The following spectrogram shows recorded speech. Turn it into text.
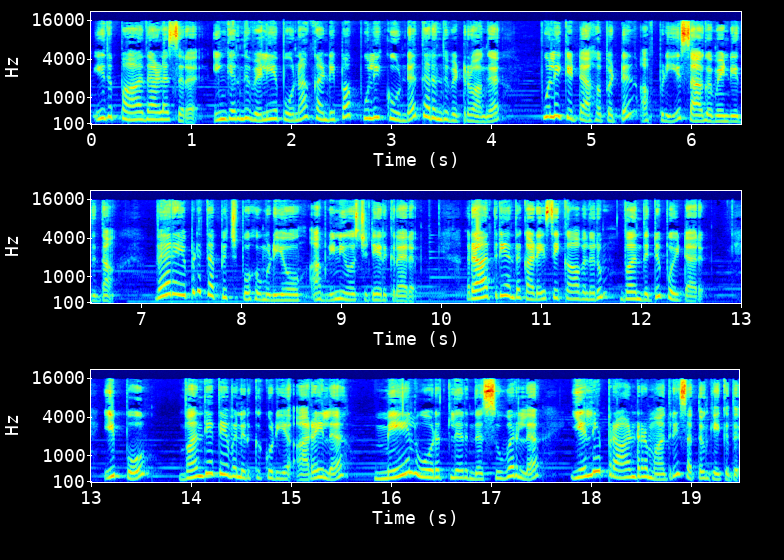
இது பாதாள சிறை. இங்கிருந்து வெளியே போனா கண்டிப்பா புலி திறந்து விட்டுருவாங்க. புலிக்கிட்ட அகப்பட்டு அப்படியே சாக வேண்டியதுதான். வேற எப்படி தப்பிச்சு போக முடியும் அப்படின்னு யோசிச்சுட்டே இருக்கிறாரு. ராத்திரி அந்த கடைசி காவலரும் வந்துட்டு போயிட்டாரு. இப்போ வந்தியத்தேவன் இருக்கக்கூடிய அறையில மேல் ஓரத்துல இருந்த சுவர்ல எலி பிராண்டுற மாதிரி சத்தம் கேக்குது.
